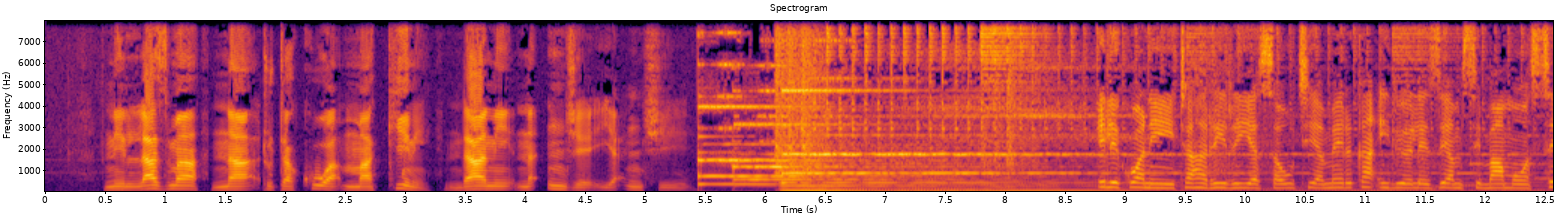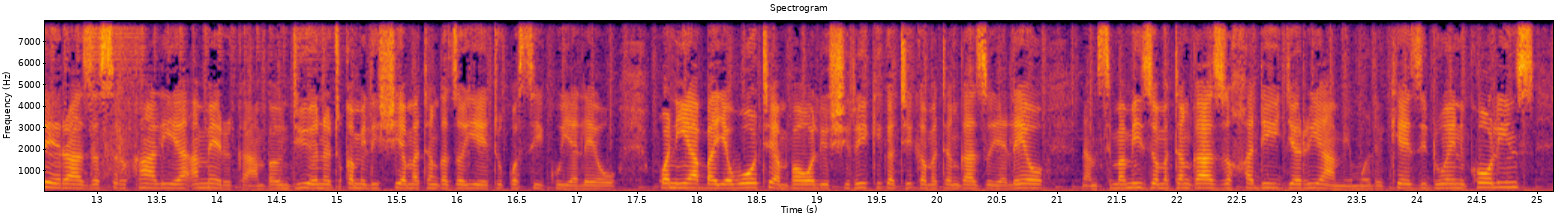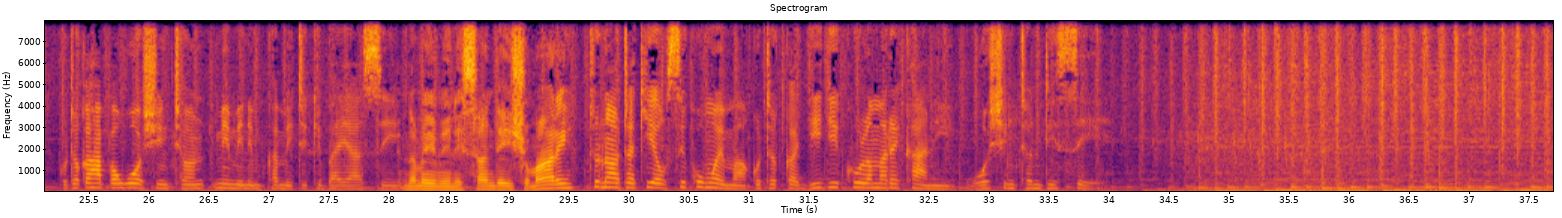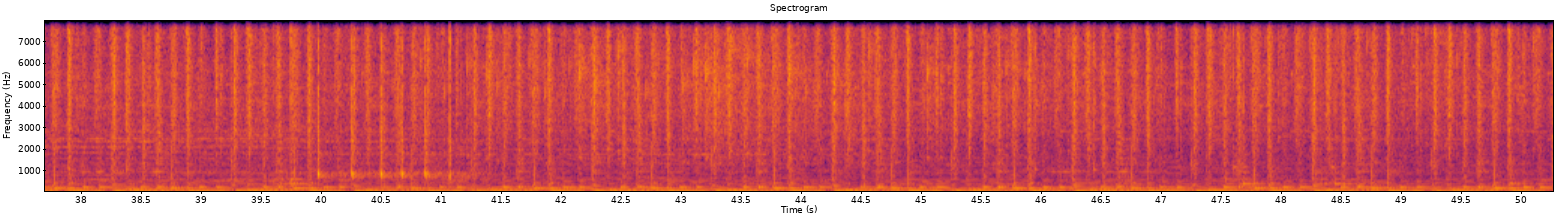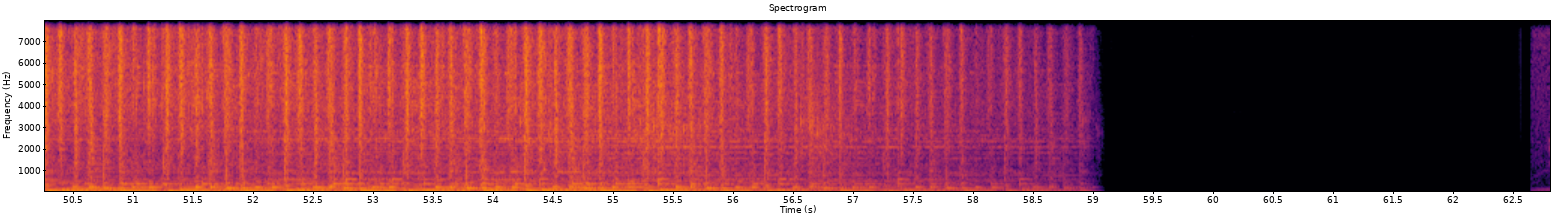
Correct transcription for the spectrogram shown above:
Ni lazima na tutakuwa makini ndani na nje ya nchi. Ilikuwa ni tahariri ya Sauti ya Amerika iliyoelezea msimamo wa sera za serikali ya Amerika, ambayo ndiyo inatukamilishia matangazo yetu kwa siku ya leo. Kwa niaba ya wote ambao walioshiriki katika matangazo ya leo na msimamizi wa matangazo Khadija Riami, mwelekezi Dwayne Collins, kutoka hapa Washington, mimi ni Mkamiti Kibayasi na mimi ni sandey Shomari. Tunawatakia usiku mwema kutoka jiji kuu la Marekani, Washington DC.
